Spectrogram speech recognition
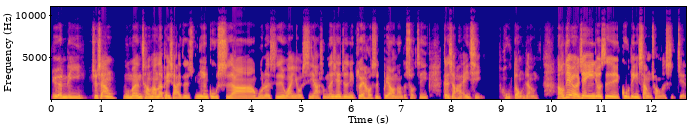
远离。就像我们常常在陪小孩子念故事啊，或者是玩游戏啊什么那些，就是你最好是不要拿着手机跟小孩一起互动这样子。然后第二个建议就是固定上床的时间，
